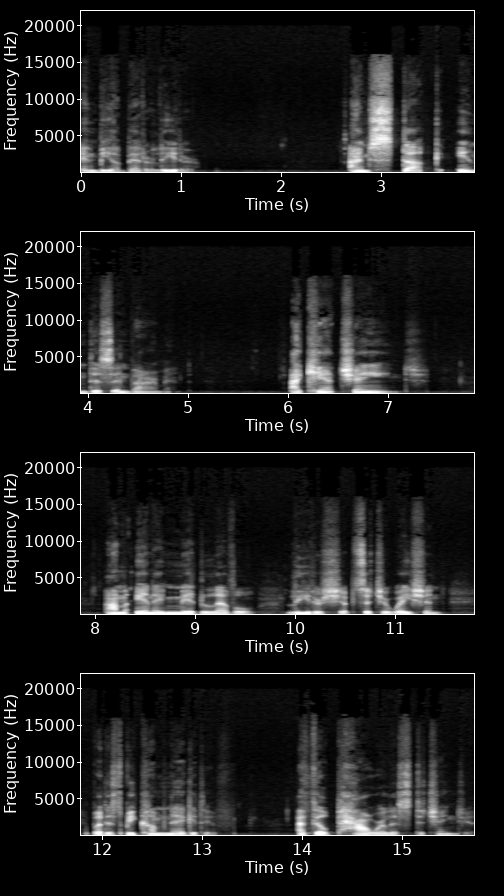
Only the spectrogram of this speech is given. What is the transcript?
and be a better leader. I'm stuck in this environment. I can't change. I'm in a mid level leadership situation, but it's become negative. I feel powerless to change it.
